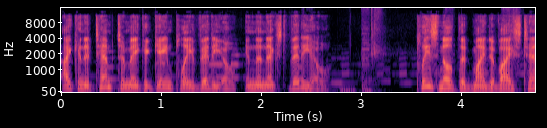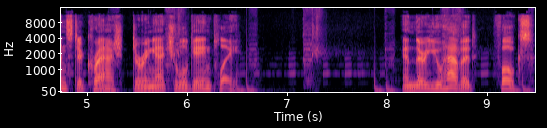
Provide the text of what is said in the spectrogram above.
I can attempt to make a gameplay video in the next video. Please note that my device tends to crash during actual gameplay. And there you have it, folks.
